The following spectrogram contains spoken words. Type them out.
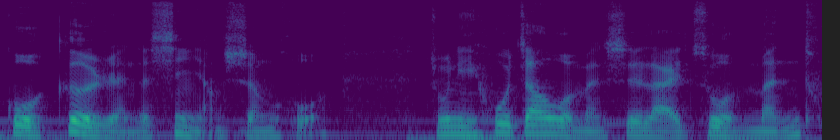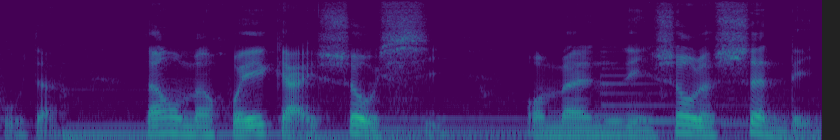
过个人的信仰生活，主你呼召我们是来做门徒的。当我们悔改受洗，我们领受了圣灵，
